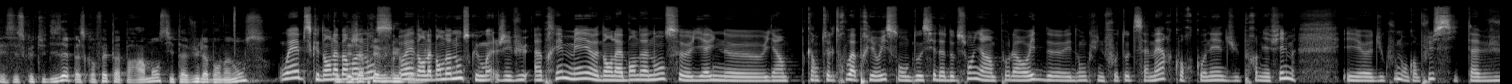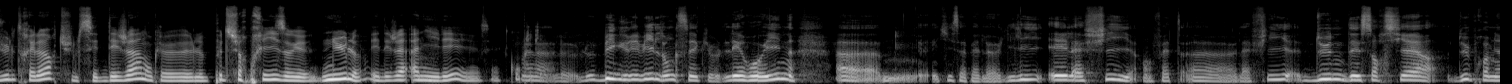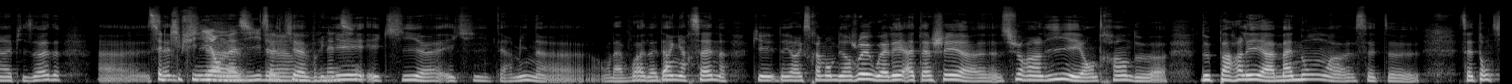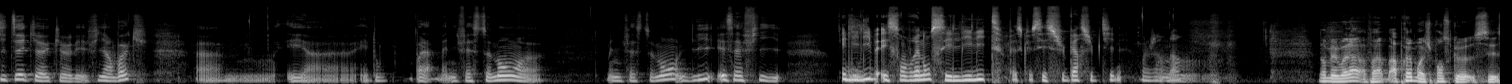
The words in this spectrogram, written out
Et c'est ce que tu disais, parce qu'en fait, apparemment, si t'as vu la bande-annonce, Ouais, parce que dans la bande-annonce, ouais, dans la bande-annonce que moi j'ai vu après, mais euh, dans la bande-annonce, euh, il y a une, euh, il y a un- quand elle trouve a priori son dossier d'adoption, il y a un Polaroid de- et donc une photo de sa mère qu'on reconnaît du premier film. Et euh, du coup, donc en plus, si t'as vu le trailer, tu le sais déjà, donc euh, le peu de surprise euh, nul est déjà annihilé. et C'est compliqué. Voilà, le, le big reveal, donc, c'est que l'héroïne, euh, qui s'appelle Lily, est la fille, en fait, euh, la fille d'une des sorcières du premier épisode. euh, Celle qui finit en asile, Celle qui a euh, Nancy. et qui, euh, et qui termine, euh, on la voit, la dernière scène, qui est d'ailleurs extrêmement bien jouée, où elle est attachée euh, sur un lit et en train de, euh, de parler à Manon, euh, cette, euh, cette entité que, que les filles invoquent. Euh, et, euh, et donc, voilà, manifestement, euh, manifestement, Lily et sa fille. Et Lily, et son vrai nom c'est Lilith, parce que c'est super subtil. Moi j'aime bien. Non mais voilà, enfin après moi je pense que c'est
